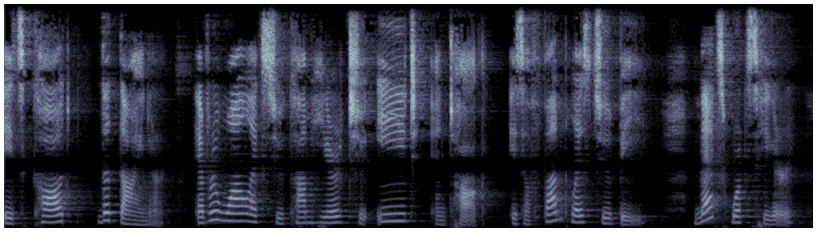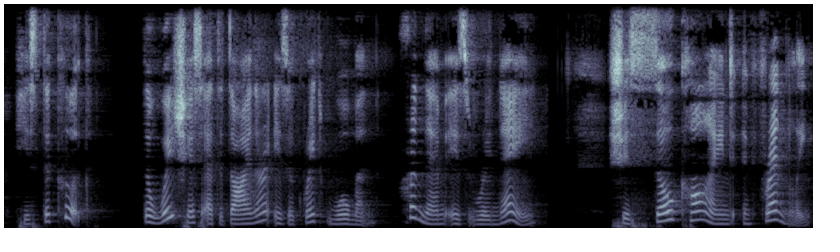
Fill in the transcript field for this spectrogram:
It's called the diner. Everyone likes to come here to eat and talk. It's a fun place to be. Max works here. He's the cook. The waitress at the diner is a great woman. Her name is Renee. She's so kind and friendly.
